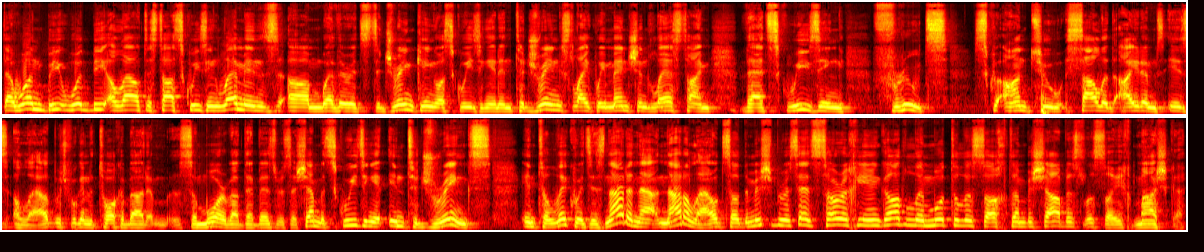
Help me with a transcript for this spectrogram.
that one be, would be allowed to start squeezing lemons, um, whether it's to drinking or squeezing it into drinks, like we mentioned last time, that squeezing fruits onto solid items is allowed, which we're going to talk about some more about that Bezras Hashem. But squeezing it into drinks, into liquids, is not not allowed. So the Mishnah says mashka,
